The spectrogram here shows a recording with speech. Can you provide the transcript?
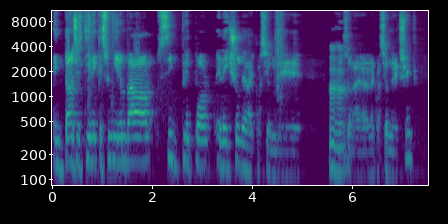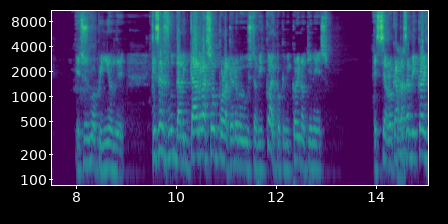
entonces tiene que subir en valor simple por el hecho de la ecuación de, la, ecuación del exchange. Eso es mi opinión de que esa es la fundamental razón por la que no me gusta Bitcoin, porque Bitcoin no tiene eso. Es, lo que pasa en Bitcoin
